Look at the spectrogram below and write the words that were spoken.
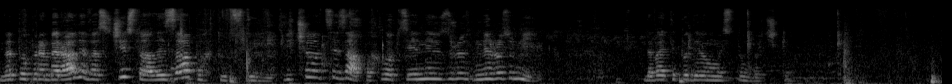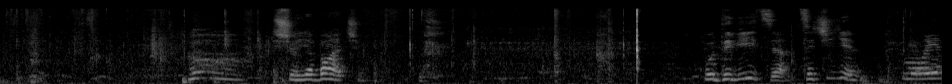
Ви поприбирали вас чисто, але запах тут стоїть. Від чого це запах, хлопці? Я не розумію. Давайте подивимось тумбочки. О, що я бачу? Подивіться, це чиє? Моє.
